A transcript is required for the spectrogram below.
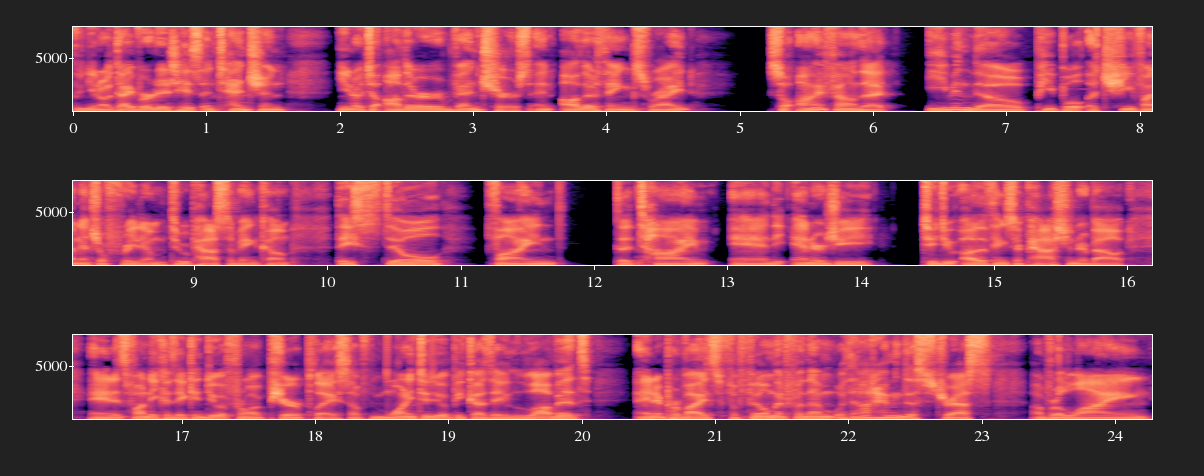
you know, diverted his attention, you know, to other ventures and other things, right? So I found that even though people achieve financial freedom through passive income, they still find the time and the energy to do other things they're passionate about. And it's funny because they can do it from a pure place of wanting to do it because they love it and it provides fulfillment for them without having the stress of relying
